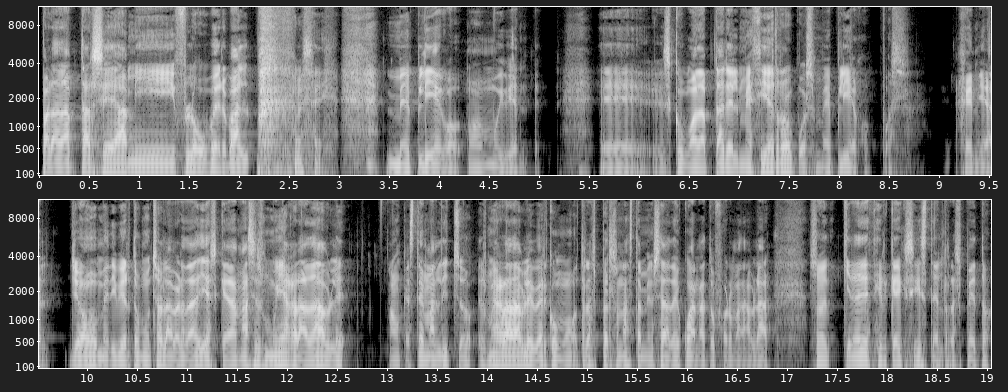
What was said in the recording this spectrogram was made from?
para adaptarse a mi flow verbal, me pliego. muy bien. Eh, es como adaptar el me cierro, pues me pliego. Pues genial. Yo me divierto mucho, la verdad, y es que además es muy agradable aunque esté mal dicho, es muy agradable ver cómo otras personas también se adecuan a tu forma de hablar. Eso quiere decir que existe el respeto.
